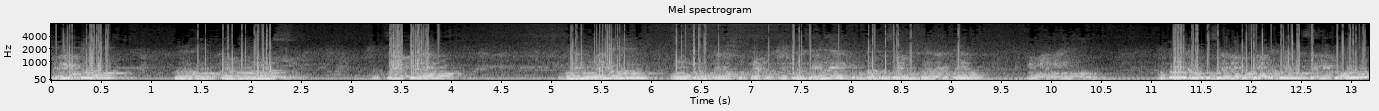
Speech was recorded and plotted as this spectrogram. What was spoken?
pelatih, dari pengurus cabang yang lain memberikan support kepada saya untuk bisa menjalankan amanah ini. Itu yang bisa kami sampaikan saat ini.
